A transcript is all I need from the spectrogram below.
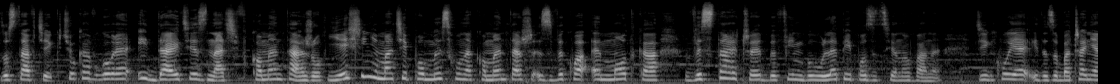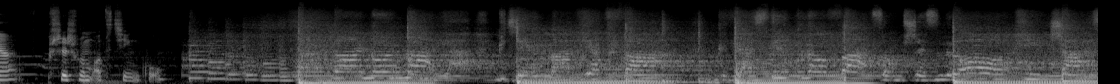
zostawcie kciuka w górę i dajcie znać w komentarzu. Jeśli nie macie pomysłu na komentarz, zwykła emotka wystarczy, by film był lepiej pozycjonowany. Dziękuję i do zobaczenia w przyszłym odcinku. Gdzie przez mroki czas.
